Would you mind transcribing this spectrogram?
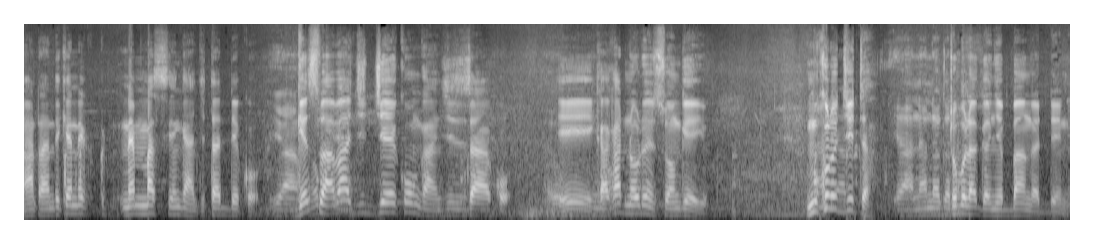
natandike ne masiki nga nkitaddeko gesu aba agijjeeko nga njizaako Eh, kakati n'olwensonga eyo. Mukulu gita tubulaganya ebbanga ddene.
